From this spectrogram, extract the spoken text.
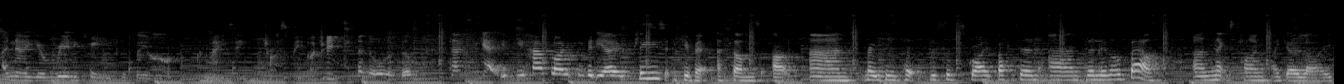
I know you're really keen because they are amazing. Trust me, I've eaten all of them. Don't forget, if you have liked the video, please give it a thumbs up and maybe hit the subscribe button and the little bell. And next time I go live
